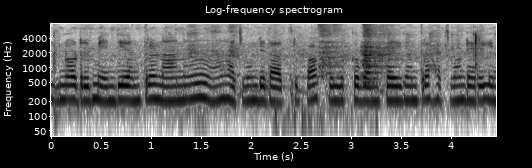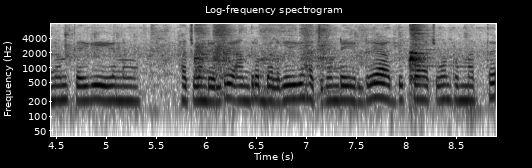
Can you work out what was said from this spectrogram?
ಈಗ ನೋಡ್ರಿ ಮೆಹಂದಿ ಅಂತ ನಾನು ಹಚ್ಕೊಂಡಿದ್ದೆ ಆತ್ರಪ್ಪ ಫುಲ್ಕ್ ಒಂದು ಕೈಗಂತ್ರ ಹಚ್ಕೊಂಡೆ ರೀ. ಇನ್ನೊಂದು ಕೈಗೆ ಏನು ಹಚ್ಕೊಂಡಿಲ್ಲ ರೀ ಅಂದ್ರೆ ಬಲಗೈಗೆ ಹಚ್ಕೊಂಡೆ ಇಲ್ರಿ. ಅದಕ್ಕೆ ಹಚ್ಕೊಂಡ್ರೆ ಮತ್ತೆ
